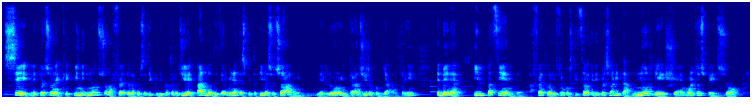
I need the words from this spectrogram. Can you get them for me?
Se le persone che quindi non sono affette da questo tipo di patologie hanno determinate aspettative sociali nel loro interagire con gli altri, ebbene il paziente affetto da disturbo schizoide di personalità non riesce molto spesso a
